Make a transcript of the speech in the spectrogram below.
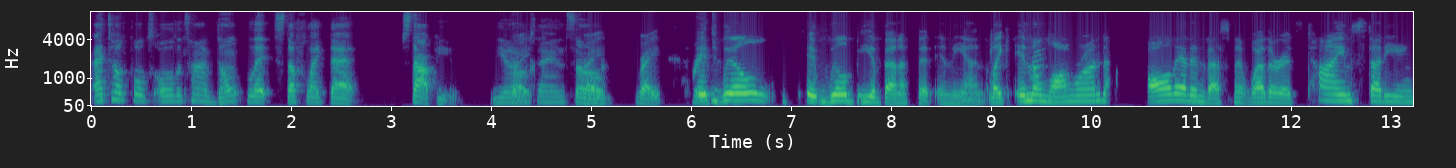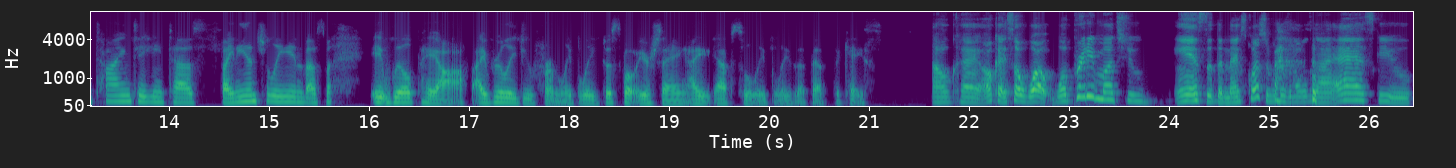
I tell folks all the time, don't let stuff like that stop you. You know right. what I'm saying? So right, right. It will it will be a benefit in the end. Like in right. the long run, all that investment, whether it's time studying, time taking tests, financially investment, it will pay off. I really do firmly believe just what you're saying. I absolutely believe that that's the case. Okay. Okay. So what well pretty much you answered the next question because I was gonna ask you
